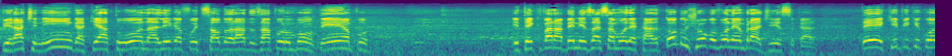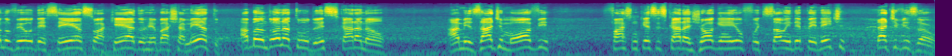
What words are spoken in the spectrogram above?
Piratininga, que atuou na Liga Futsal Dourados há por um bom tempo. E tem que parabenizar essa molecada. Todo jogo eu vou lembrar disso, cara. Tem equipe que quando vê o descenso, a queda, o rebaixamento, abandona tudo. Esses caras não. A amizade move, faz com que esses caras joguem aí o futsal independente da divisão.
